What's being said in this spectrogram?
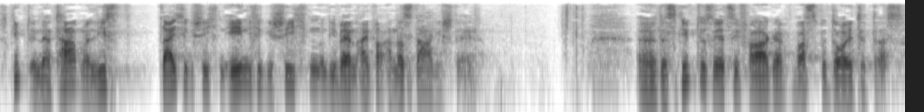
Es gibt in der Tat, man liest gleiche Geschichten, ähnliche Geschichten und die werden einfach anders dargestellt. Äh, das gibt es. Und jetzt die Frage, was bedeutet das?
